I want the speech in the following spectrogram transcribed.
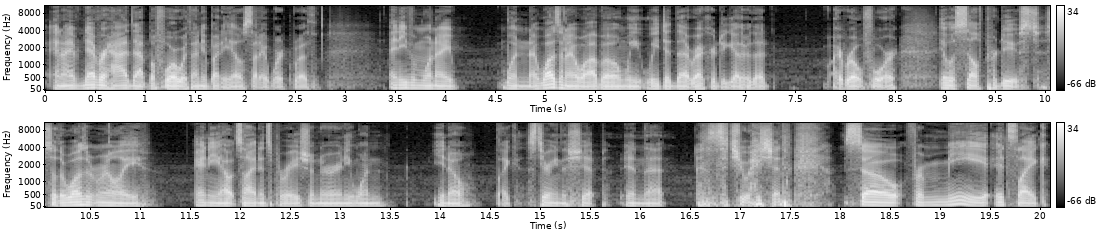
And I've never had that before with anybody else that I worked with. And even when I when I was in Iwabo and we, we did that record together that I wrote for, it was self produced. So there wasn't really any outside inspiration or anyone, you know, like steering the ship in that situation. So for me, it's like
